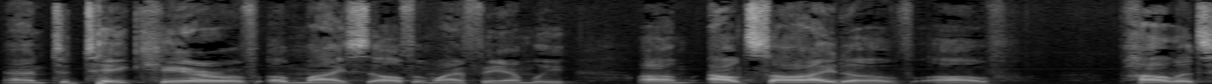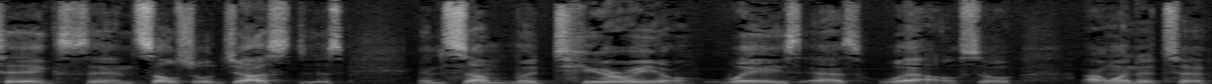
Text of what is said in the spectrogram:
and to take care of, of myself and my family um, outside of, of politics and social justice in some material ways as well. So I wanted to,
